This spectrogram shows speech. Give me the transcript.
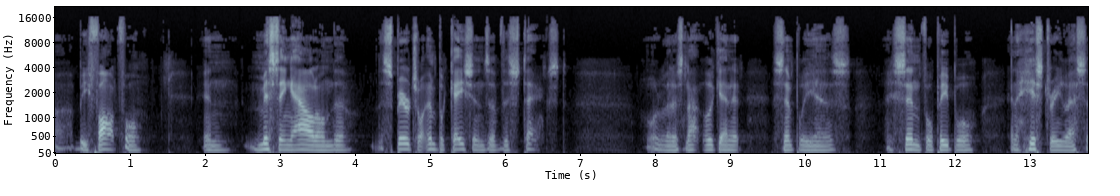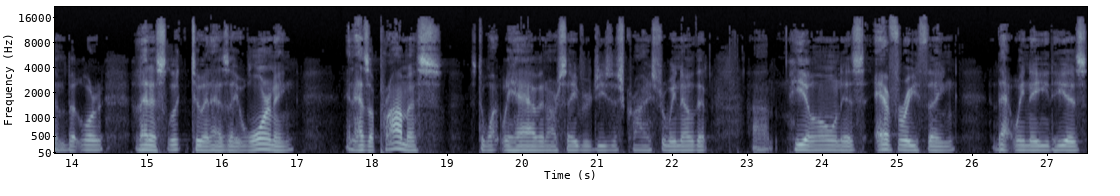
uh, be thoughtful in missing out on the, the spiritual implications of this text. Lord, let us not look at it simply as a sinful people and a history lesson, but Lord, let us look to it as a warning and as a promise as to what we have in our Savior Jesus Christ. For we know that um, He alone is everything that we need. He is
